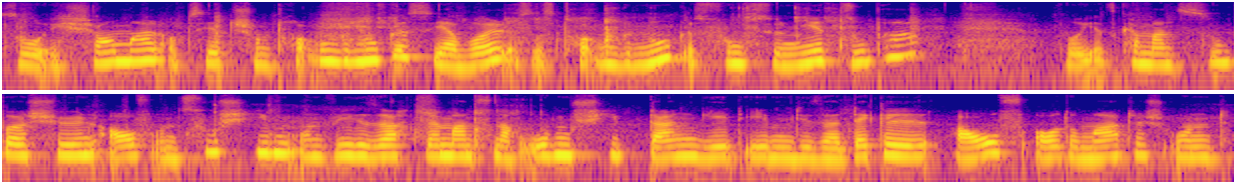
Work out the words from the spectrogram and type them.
So, ich schaue mal, ob es jetzt schon trocken genug ist. Jawohl, es ist trocken genug, es funktioniert super. So, jetzt kann man es super schön auf- und zuschieben und wie gesagt, wenn man es nach oben schiebt, dann geht eben dieser Deckel auf automatisch und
